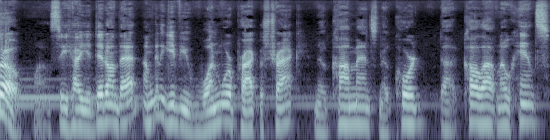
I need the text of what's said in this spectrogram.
So, well, see how you did on that? I'm going to give you one more practice track. No comments, no chord uh, call out, no hints,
